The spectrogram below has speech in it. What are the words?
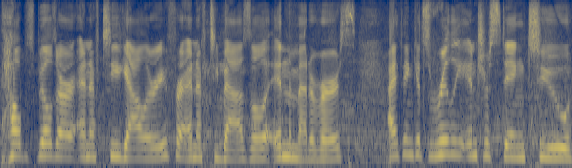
helped build our NFT gallery for NFT Basel in the metaverse. I think it's really interesting to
